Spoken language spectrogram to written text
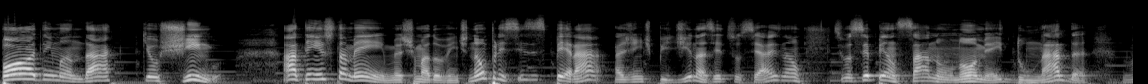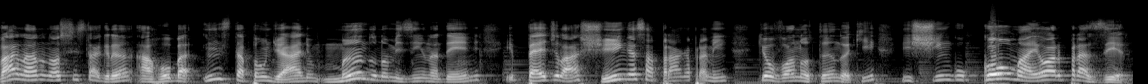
Podem mandar que eu xingo. Ah, tem isso também, meu estimado ouvinte. Não precisa esperar a gente pedir nas redes sociais, não. Se você pensar num nome aí do nada, vai lá no nosso Instagram, arroba instapãodialho, manda o um nomezinho na DM e pede lá, xinga essa praga pra mim, que eu vou anotando aqui e xingo com o maior prazer.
